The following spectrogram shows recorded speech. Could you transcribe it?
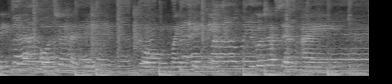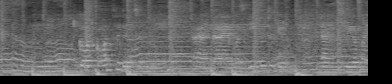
people also helped me for my training. Because of them, I mm, got confidence in me and I was able to give and clear my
